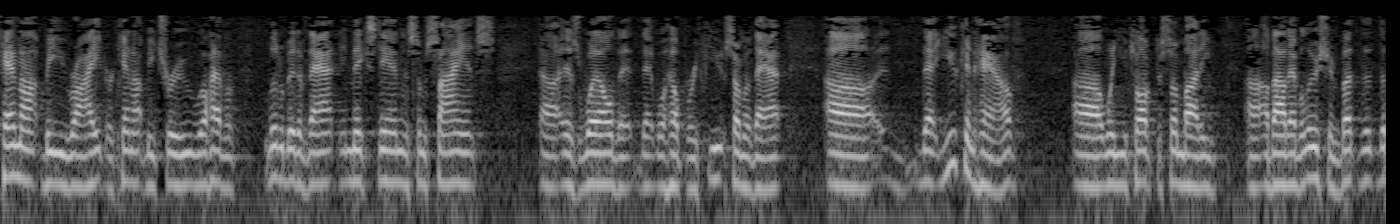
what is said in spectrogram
cannot be right or cannot be true. We'll have a little bit of that mixed in and some science uh, as well that, that will help refute some of that uh, that you can have uh, when you talk to somebody uh, about evolution. But the, the,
